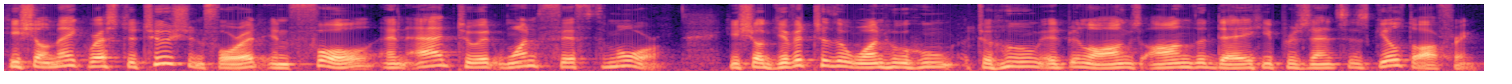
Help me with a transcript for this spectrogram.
He shall make restitution for it in full and add to it one-fifth more. He shall give it to the one who, whom, to whom it belongs on the day he presents his guilt offering.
